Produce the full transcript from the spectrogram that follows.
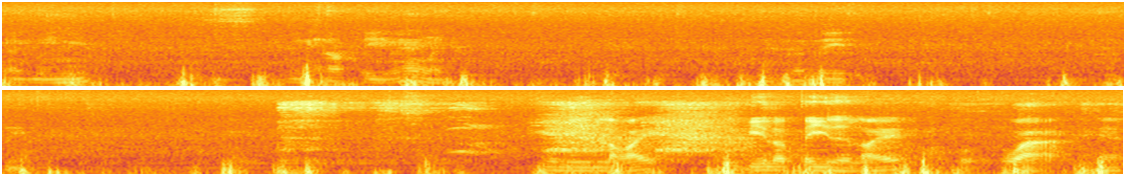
ไอ้เมืองนี้มึงเข้าตีแม่งเลยเข้าตีตีมันมีร้อย เราตีเหลยร้อยกว่าเนี่ย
